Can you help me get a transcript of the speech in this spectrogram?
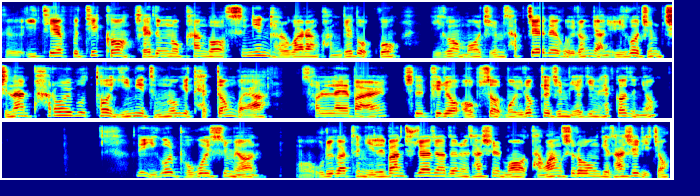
그 ETF 티커 재등록한 거 승인 결과랑 관계도 없고 이거 뭐 지금 삭제되고 이런 게 아니고 이거 지금 지난 8월부터 이미 등록이 됐던 거야. 설레발 칠 필요 없어. 뭐 이렇게 지금 얘기는 했거든요. 근데 이걸 보고 있으면 어, 우리 같은 일반 투자자들은 사실 뭐 당황스러운 게 사실이죠.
